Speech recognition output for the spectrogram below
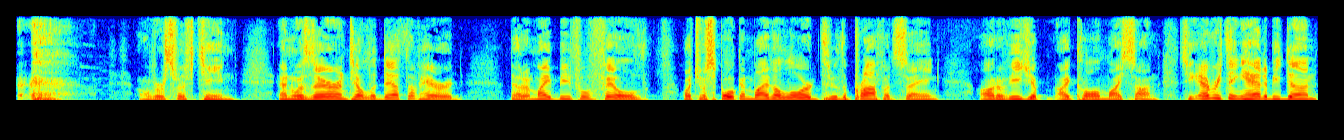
oh, verse 15, and was there until the death of Herod that it might be fulfilled which was spoken by the Lord through the prophet, saying, Out of Egypt I call my son. See, everything had to be done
